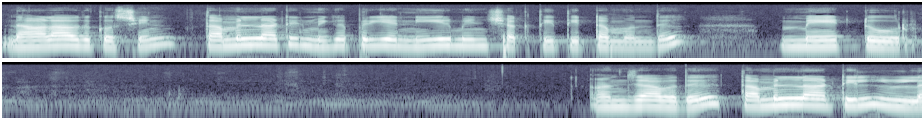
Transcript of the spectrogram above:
நாலாவது கொஸ்டின் தமிழ்நாட்டின் மிகப்பெரிய நீர்மின் சக்தி திட்டம் வந்து மேட்டூர். அஞ்சாவது தமிழ்நாட்டில் உள்ள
